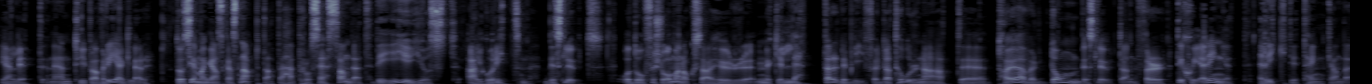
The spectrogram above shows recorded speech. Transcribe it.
enligt en typ av regler, då ser man ganska snabbt att det här processandet, det är ju just algoritmbeslut. Och då förstår man också hur mycket lättare det blir för datorerna att eh, ta över de besluten, för det sker inget riktigt tänkande.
